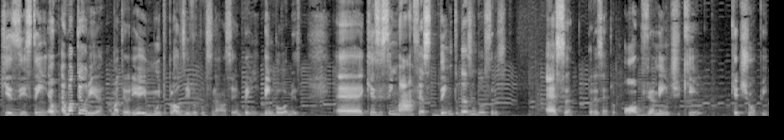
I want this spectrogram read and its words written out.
que existem. É é uma teoria, é uma teoria e muito plausível, por sinal, assim, bem, bem boa mesmo. É, que existem máfias dentro das indústrias. Essa, por exemplo, obviamente que ketchup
